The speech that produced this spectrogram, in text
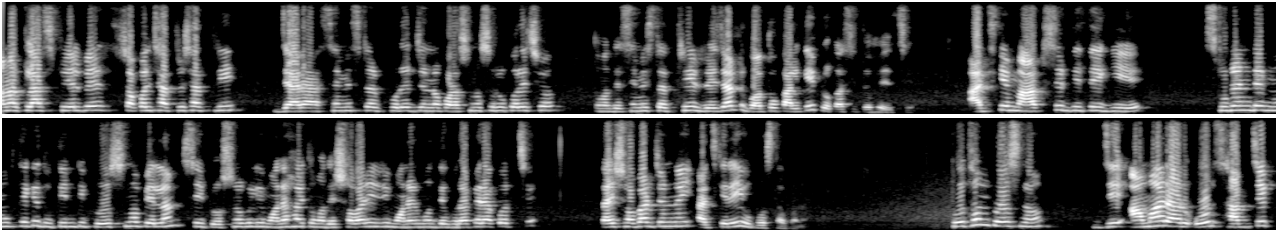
আমার ক্লাস টুয়েলভের সকল ছাত্রছাত্রী যারা সেমিস্টার ফোরের জন্য পড়াশোনা শুরু করেছ, তোমাদের সেমিস্টার থ্রির রেজাল্ট গতকালকেই প্রকাশিত হয়েছে। আজকে মার্কশিট দিতে গিয়ে স্টুডেন্টদের মুখ থেকে দু তিনটি প্রশ্ন পেলাম। সেই প্রশ্নগুলি মনে হয় তোমাদের সবারই মনের মধ্যে ঘোরাফেরা করছে। তাই সবার জন্যই আজকের এই উপস্থাপনা। প্রথম প্রশ্ন যে, আমার আর ওর সাবজেক্ট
